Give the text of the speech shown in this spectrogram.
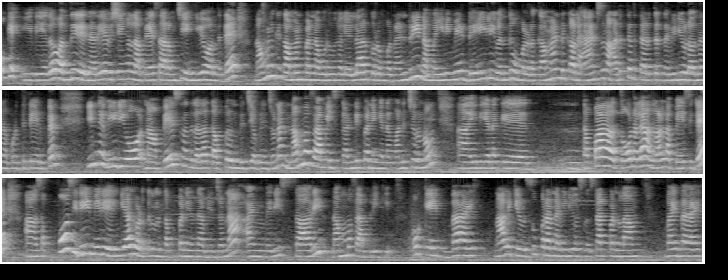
ஓகே இது ஏதோ வந்து நிறைய விஷயங்கள் நான் பேச ஆரம்பித்து எங்கேயோ வந்துட்டேன். நம்மளுக்கு கமெண்ட் பண்ண உறவுகள் எல்லாருக்கும் ரொம்ப நன்றி. நம்ம இனிமேல் டெய்லி வந்து உங்களோட கமெண்ட்டுக்கான ஆன்சரும் அடுத்தடுத்த அடுத்தடுத்த வீடியோவில் வந்து நான் கொடுத்துட்டே இருப்பேன். இந்த வீடியோ நான் பேசுனதில் ஏதாவது தப்பு இருந்துச்சு அப்படின்னு சொன்னால் நம்ம ஃபேமிலிஸ் கண்டிப்பாக நீங்கள் என்னை மன்னிச்சிடணும். இது எனக்கு தப்பாக தோணலை. அதனால நான் பேசிட்டேன். சப்போஸ் இதே மீறி எங்கேயாவது இடத்துல நான் தப்பு பண்ணியிருந்தேன் அப்படின்னு சொன்னால் ஐ எம் வெரி சாரி நம்ம ஃபேமிலிக்கு ஓகே பாய் நாளைக்கு ஒரு சூப்பரான வீடியோஸில் ஸ்டார்ட் பண்ணலாம். Bye bye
